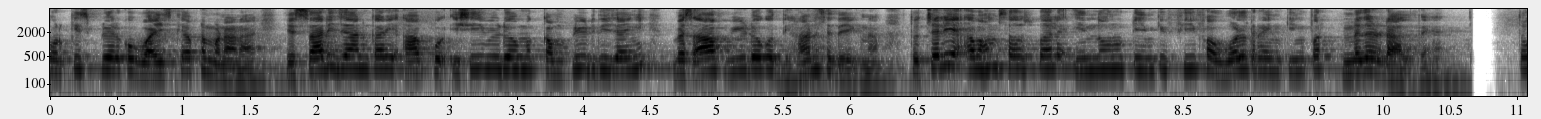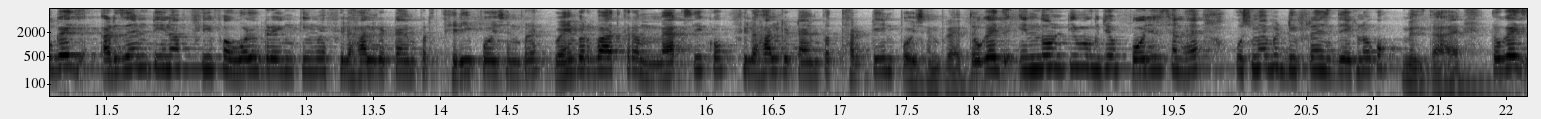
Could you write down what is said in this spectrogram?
और किस प्लेयर को वाइस कैप्टन बनाना है। ये सारी जानकारी आपको इसी वीडियो में कंप्लीट दी जाएँगी। बस आप वीडियो को ध्यान से देखना। तो चलिए अब हम सबसे पहले इन दोनों टीम की फीफा वर्ल्ड रैंकिंग पर नज़र डालते हैं। तो गैज अर्जेंटीना फीफा वर्ल्ड रैंकिंग में फ़िलहाल के टाइम पर थ्री पोजीशन पर है। वहीं पर बात करें मैक्सिको, फ़िलहाल के टाइम पर थर्टीन पोजीशन पर है। तो गैज इन दोनों टीमों की जो पोजीशन है, उसमें भी डिफरेंस देखने को मिलता है। तो गैज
